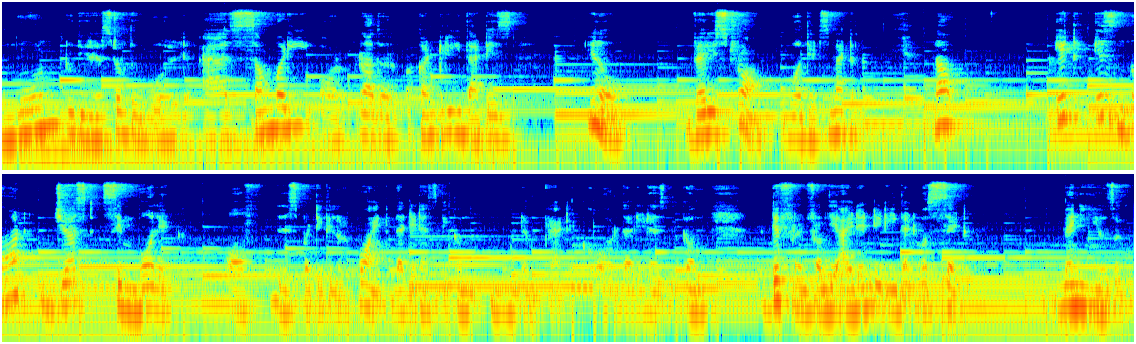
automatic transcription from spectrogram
known to the rest of the world as somebody or rather a country that is you know very strong worth its mettle now it is not just symbolic of this particular point that it has become more democratic or that it has become different from the identity that was set many years ago.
